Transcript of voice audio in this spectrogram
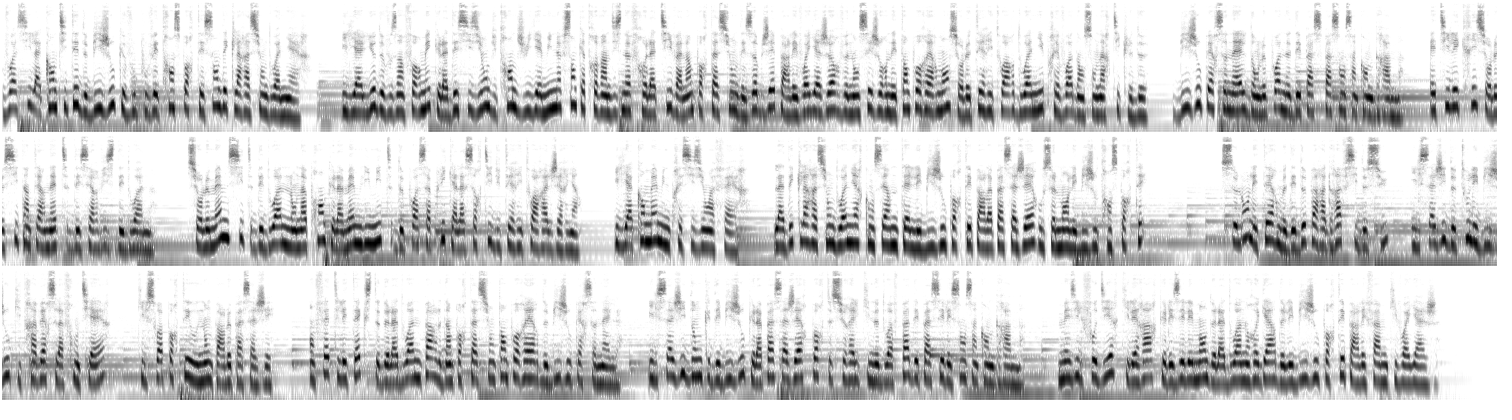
Voici la quantité de bijoux que vous pouvez transporter sans déclaration douanière. Il y a lieu de vous informer que la décision du 30 juillet 1999 relative à l'importation des objets par les voyageurs venant séjourner temporairement sur le territoire douanier prévoit dans son article 2 bijoux personnels dont le poids ne dépasse pas 150 grammes. Est-il écrit sur le site internet des services des douanes? Sur le même site des douanes l'on apprend que la même limite de poids s'applique à la sortie du territoire algérien. Il y a quand même une précision à faire. La déclaration douanière concerne-t-elle les bijoux portés par la passagère ou seulement les bijoux transportés? Selon les termes des deux paragraphes ci-dessus, il s'agit de tous les bijoux qui traversent la frontière, qu'ils soient portés ou non par le passager. En fait, les textes de la douane parlent d'importation temporaire de bijoux personnels. Il s'agit donc des bijoux que la passagère porte sur elle qui ne doivent pas dépasser les 150 grammes. Mais il faut dire qu'il est rare que les éléments de la douane regardent les bijoux portés par les femmes qui voyagent.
